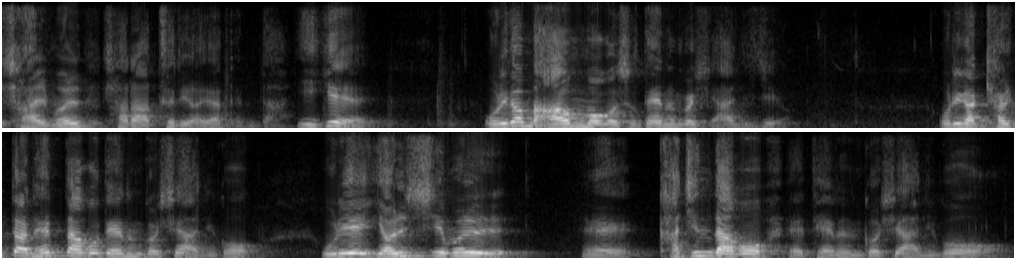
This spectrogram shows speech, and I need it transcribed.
삶을 살아드려야 된다. 이게 우리가 마음 먹어서 되는 것이 아니지요. 우리가 결단했다고 되는 것이 아니고 우리의 열심을 예, 가진다고 되는 것이 아니고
